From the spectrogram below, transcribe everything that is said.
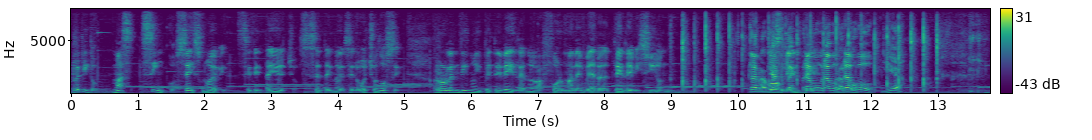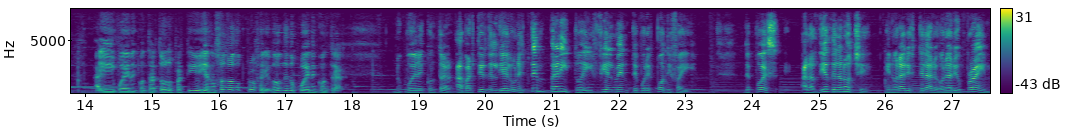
Repito, más 569 7869 0812. Rolandino IPTV, la nueva forma de ver televisión. Clap, Bravo. clap. Bravo, bravo, bravo. Yeah. Ahí pueden encontrar todos los partidos y a nosotros dos profes, ¿dónde nos pueden encontrar? Nos pueden encontrar a partir del día lunes tempranito ahí fielmente por Spotify. Después a las 10 de la noche en horario estelar, horario prime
